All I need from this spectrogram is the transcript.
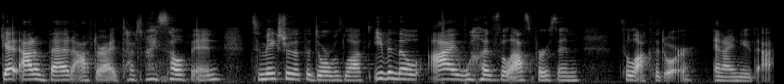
get out of bed after I had tucked myself in to make sure that the door was locked, even though I was the last person to lock the door and I knew that.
